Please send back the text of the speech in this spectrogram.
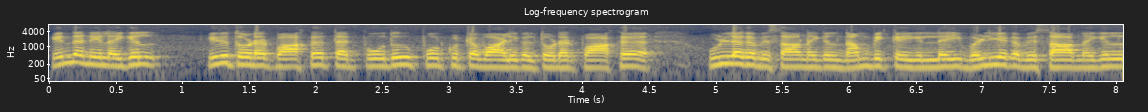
இந்த நிலையில் இது தொடர்பாக தற்போது போர்க்குற்றவாளிகள் தொடர்பாக உள்ளக விசாரணையில் நம்பிக்கை இல்லை வெளியக விசாரணையில்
